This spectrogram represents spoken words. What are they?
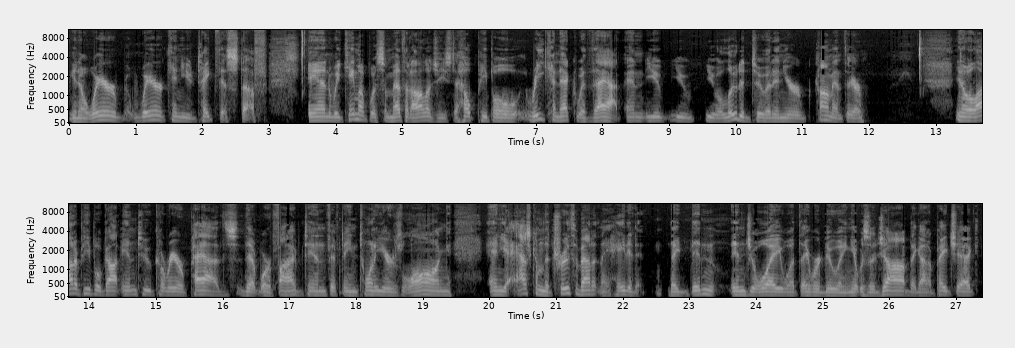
You know, where where can you take this stuff? and we came up with some methodologies to help people reconnect with that and you you you alluded to it in your comment there you know a lot of people got into career paths that were 5 10 15 20 years long and you ask them the truth about it and they hated it. They didn't enjoy what they were doing. It was a job. They got a paycheck.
